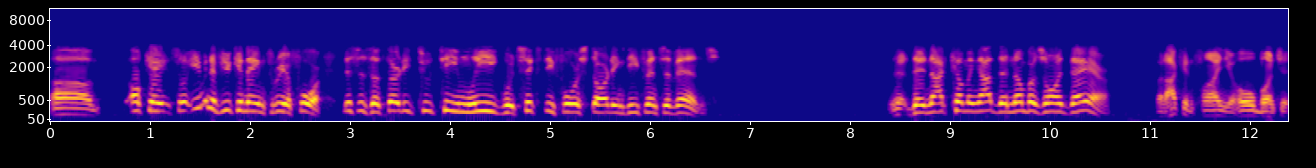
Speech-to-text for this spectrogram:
Um, okay, so even if you can name three or four, this is a 32 team league with 64 starting defensive ends. They're not coming out, the numbers aren't there. But I can find you a whole bunch of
